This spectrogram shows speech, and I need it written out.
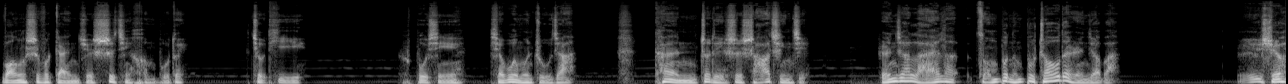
王师傅感觉事情很不对，就提议：不行，先问问主家，看这里是啥亲戚，人家来了总不能不招待人家吧？行，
